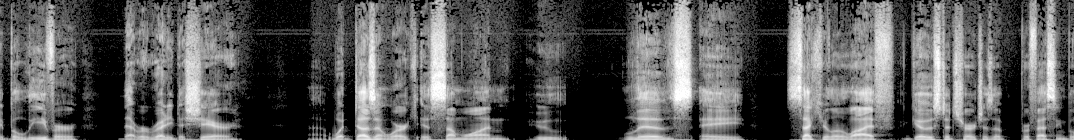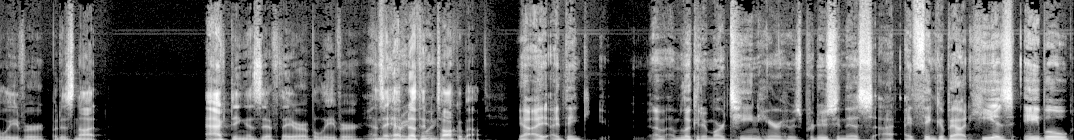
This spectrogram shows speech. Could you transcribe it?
a believer that we're ready to share. Uh, what doesn't work is someone who lives a secular life, goes to church as a professing believer, but is not acting as if they are a believer That's and they have nothing point. to talk about. Yeah, I, I think I'm looking at Martine here, who's producing this. I, I think about he is able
